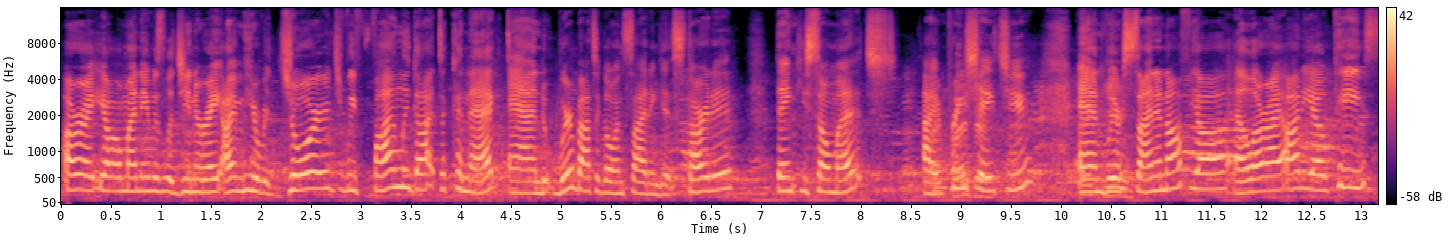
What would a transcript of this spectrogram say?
All right, y'all. My name is LaGina Rae. I'm here with George. We finally got to connect, and we're about to go inside and get started. Thank you so much. I appreciate you. And we're signing off, y'all. LRI Audio. Peace.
